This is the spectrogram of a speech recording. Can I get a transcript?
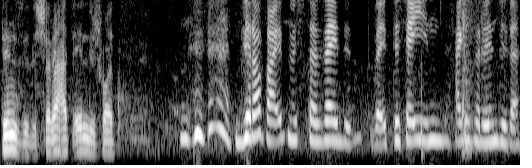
تنزل الشريحة تقل شوية. دي رفعت مش تزايدت بقت 90 حاجة في الرينج ده.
